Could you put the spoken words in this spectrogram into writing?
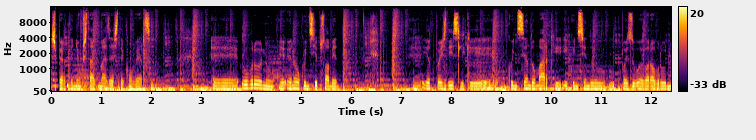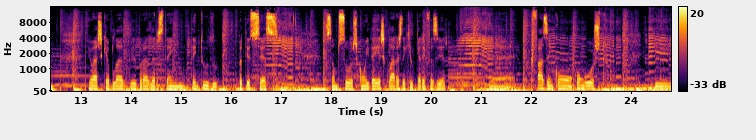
Espero que tenham gostado mais esta conversa. Eh, o Bruno, eu, eu não o conhecia pessoalmente. Eh, eu depois disse-lhe que, conhecendo o Marco e conhecendo o, depois o, agora o Bruno, eu acho que a Blood Brothers tem, tem tudo para ter sucesso. São pessoas com ideias claras daquilo que querem fazer, eh, que fazem com, com gosto e,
